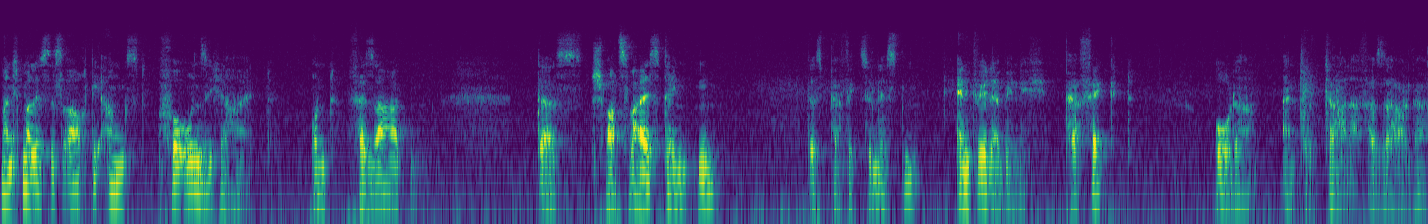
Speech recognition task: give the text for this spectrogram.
Manchmal ist es auch die Angst vor Unsicherheit und Versagen, das Schwarz-Weiß-Denken des Perfektionisten, entweder bin ich perfekt oder ein totaler Versager,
